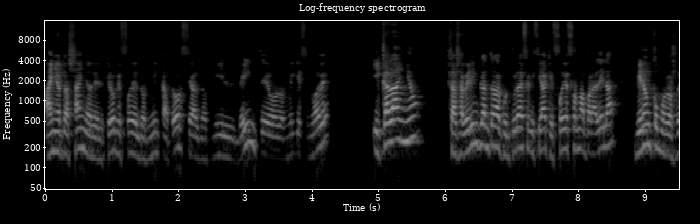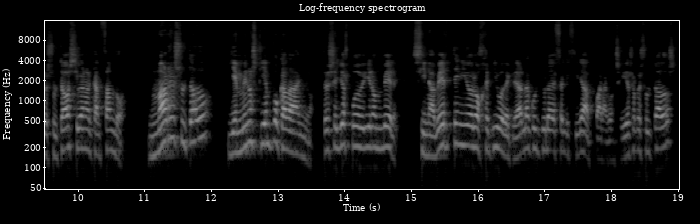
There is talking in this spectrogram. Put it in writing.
año tras año, del, creo que fue del 2014 al 2020 o 2019, y cada año, tras haber implantado la cultura de felicidad, que fue de forma paralela, vieron como los resultados se iban alcanzando más resultado y en menos tiempo cada año. Entonces ellos pudieron ver, sin haber tenido el objetivo de crear la cultura de felicidad para conseguir esos resultados,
